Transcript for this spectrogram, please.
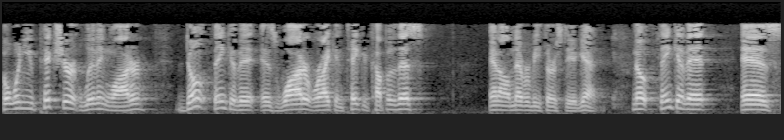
but when you picture living water, don't think of it as water where I can take a cup of this and I'll never be thirsty again. No, think of it as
